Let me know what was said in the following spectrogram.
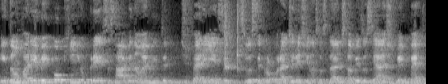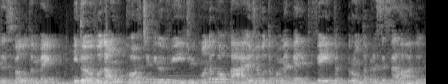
Então varia bem pouquinho o preço, sabe? Não é muita diferença. Se você procurar direitinho na sua cidade, talvez você ache bem perto desse valor também. Então eu vou vou dar um corte aqui no vídeo e quando eu voltar eu já vou estar com a minha pele feita, pronta pra ser selada.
